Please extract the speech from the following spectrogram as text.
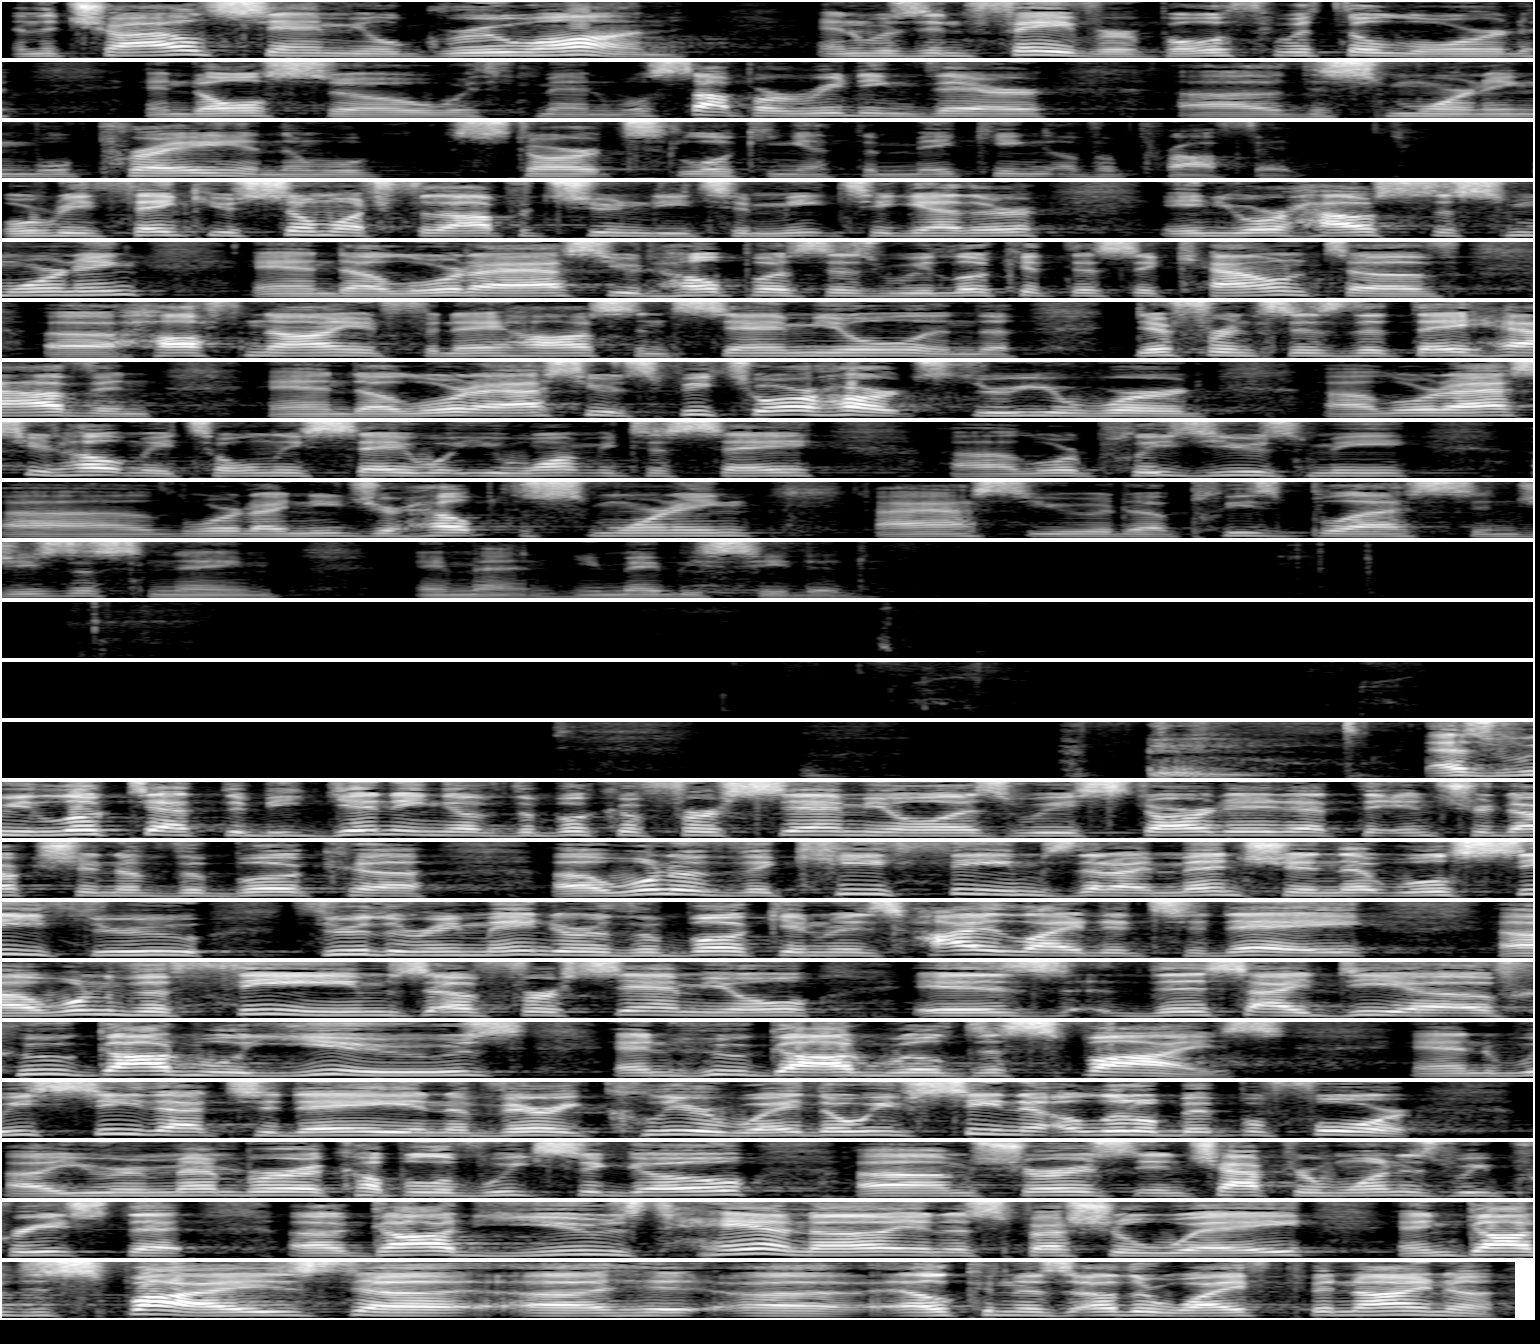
And the child Samuel grew on and was in favor both with the Lord and also with men. We'll stop our reading there uh, this morning. We'll pray, and then we'll start looking at the making of a prophet. Lord, we thank you so much for the opportunity to meet together in your house this morning. And uh, Lord, I ask you to help us as we look at this account of uh, Hophni and Phinehas and Samuel and the differences that they have. And, and uh, Lord, I ask you to speak to our hearts through your word. Uh, Lord, I ask you to help me to only say what you want me to say. Uh, Lord, please use me. Uh, Lord, I need your help this morning. I ask you to please bless in Jesus' name. Amen. You may be seated. As we looked at the beginning of the book of 1 Samuel, as we started at the introduction of the book, uh, uh, one of the key themes that I mentioned that we'll see through, through the remainder of the book and is highlighted today, uh, one of the themes of 1 Samuel is this idea of who God will use and who God will despise. And we see that today in a very clear way, though we've seen it a little bit before. Uh, you remember a couple of weeks ago, uh, I'm sure in chapter 1 as we preached, that uh, God used Hannah in a special way, and God despised uh, uh, uh, Elkanah's other wife, Peninnah.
